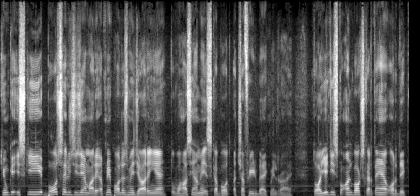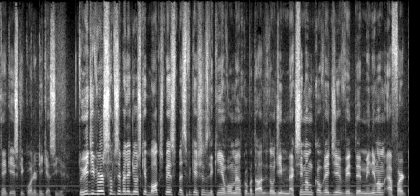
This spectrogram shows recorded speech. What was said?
क्योंकि इसकी बहुत सारी चीज़ें हमारे अपने पॉलर्स में जा रही हैं तो वहाँ से हमें इसका बहुत अच्छा फीडबैक मिल रहा है। तो आइए जी, इसको अनबॉक्स करते हैं और देखते हैं कि इसकी क्वालिटी कैसी है। तो ये जी व्यूअर्स सबसे पहले जो इसके बॉक्स पे स्पेसिफिकेशंस लिखी हैं, वो मैं आपको बता देता हूँ जी। Maximum coverage with minimum effort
